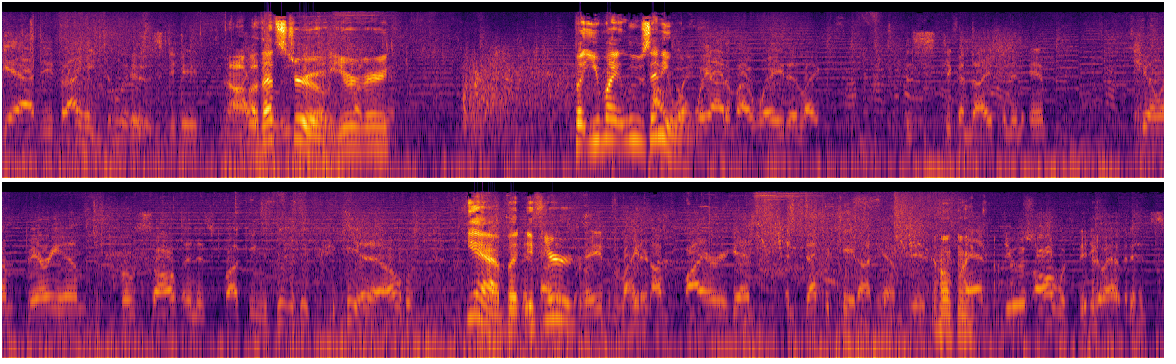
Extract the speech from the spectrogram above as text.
Yeah, dude, but I hate to lose, dude. Uh, I Oh, that's true. You're very. game. But you might lose anyway. Anyway. way out of my way to like just stick a knife in an imp, kill him, bury him, throw salt in his fucking, you know. Yeah, but if you're. grave and light it on fire again and defecate on him, dude. Oh my And do it all with video evidence,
